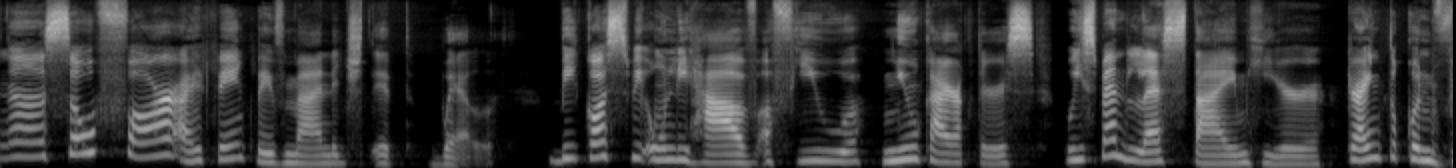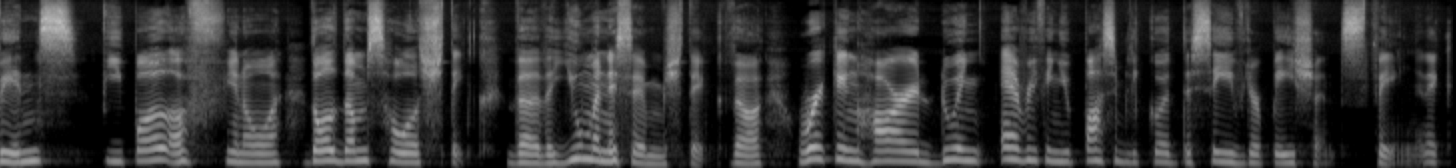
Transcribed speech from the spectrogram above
uh, so far, I think they've managed it well. Because we only have a few new characters, we spend less time here trying to convince people of, you know, Doldam's whole shtick, the, the humanism shtick, the working hard, doing everything you possibly could to save your patients thing. Like,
